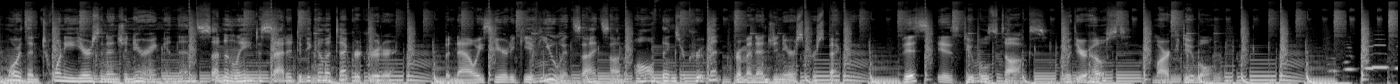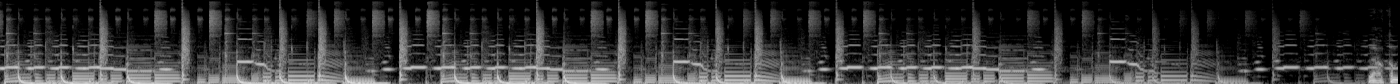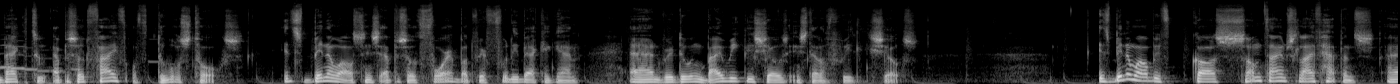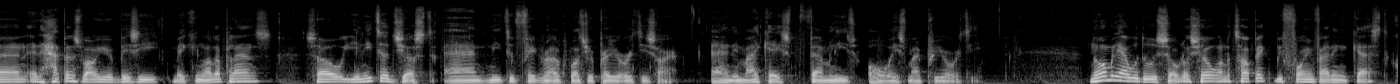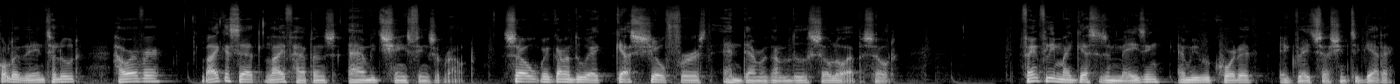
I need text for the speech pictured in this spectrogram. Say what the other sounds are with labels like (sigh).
spent more than 20 years in engineering and then suddenly decided to become a tech recruiter. But now he's here to give you insights on all things recruitment from an engineer's perspective. This is Dubel's Talks with your host, Mark Dubel. To episode 5 of Dubel's Talks. It's been a while since episode 4, but we're fully back again. And we're doing bi weekly shows instead of weekly shows. It's been a while because sometimes life happens, and it happens while you're busy making other plans. So you need to adjust and need to figure out what your priorities are. And in my case, family is always my priority. Normally, I would do a solo show on a topic before inviting a guest, call it an interlude. However, like I said, life happens and we change things around. So we're gonna do a guest show first and then we're gonna do a solo episode. Thankfully, my guest is amazing and we recorded a great session together.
